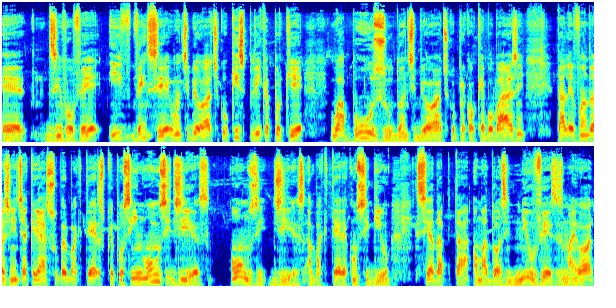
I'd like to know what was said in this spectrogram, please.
é, desenvolver e vencer o antibiótico, o que explica porque o abuso do antibiótico para qualquer bobagem está levando a gente a criar superbactérias, porque por em 11 dias, 11 dias, a bactéria conseguiu se adaptar a uma dose mil vezes maior,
